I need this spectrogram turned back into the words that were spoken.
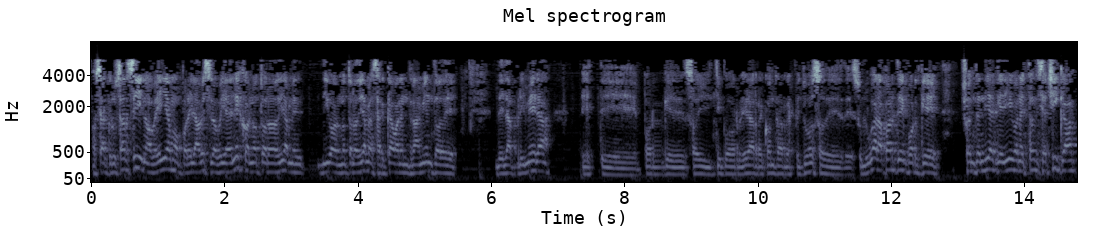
o sea, cruzar sí, nos veíamos, por ahí a veces lo veía de lejos, no todos los días me, digo, no todos los días me acercaba al entrenamiento de, de la primera, este, porque soy tipo, era recontra respetuoso de, su lugar, aparte porque yo entendía que Diego en estancia chica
